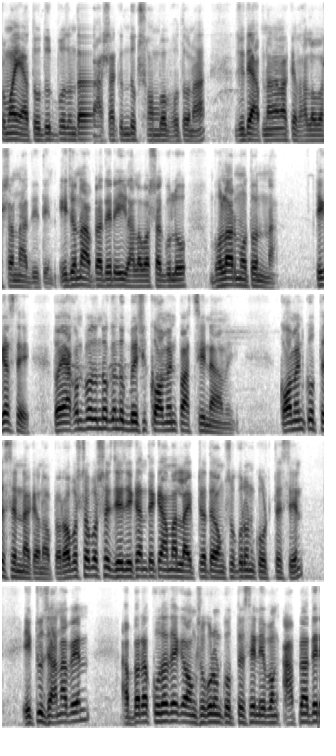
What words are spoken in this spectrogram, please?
সময়, এত দূর পর্যন্ত আসা কিন্তু সম্ভব হতো না যদি আপনারা আমাকে ভালোবাসা না দিতেন। এই জন্য আপনাদের এই ভালোবাসাগুলো ভোলার মতন না। ঠিক আছে? তো এখন পর্যন্ত কিন্তু বেশি কমেন্ট পাচ্ছি না আমি। কমেন্ট করতেছেন না কেন আপনারা? অবশ্য অবশ্যই যে যেখান থেকে আমার লাইভটাতে অংশগ্রহণ করতেছেন, একটু জানাবেন, আপনারা কোথা থেকে অংশগ্রহণ করতেছেন এবং আপনাদের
